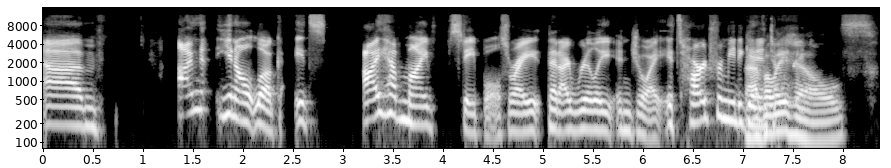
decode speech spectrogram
Um, I'm, you know, look, it's I have my staples, right? That I really enjoy. It's hard for me to get Beverly into Hills.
